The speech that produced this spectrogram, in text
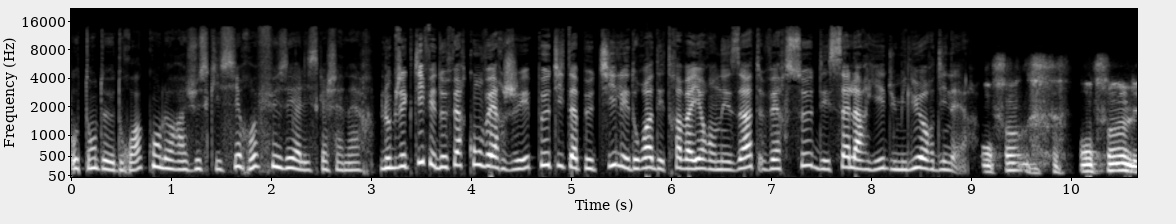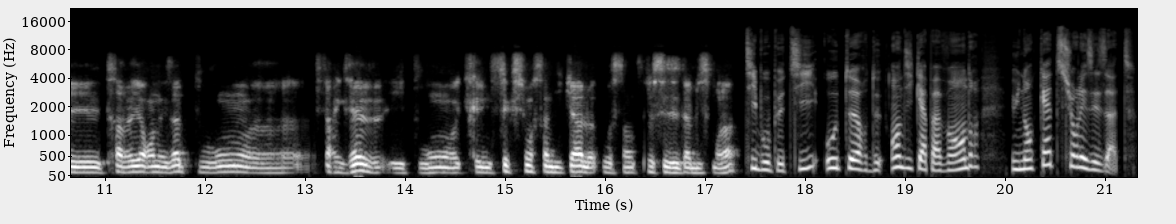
Autant de droits qu'on leur a jusqu'ici refusés, Alice Cachaner. L'objectif est de faire converger petit à petit les droits des travailleurs en ESAT vers ceux des salariés du milieu ordinaire. Enfin, enfin, les travailleurs en ESAT pourront euh, faire grève et pourront créer une section syndicale au sein de ces établissements-là. Thibaut Petit, auteur de Handicap à vendre, une enquête sur les ESAT.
